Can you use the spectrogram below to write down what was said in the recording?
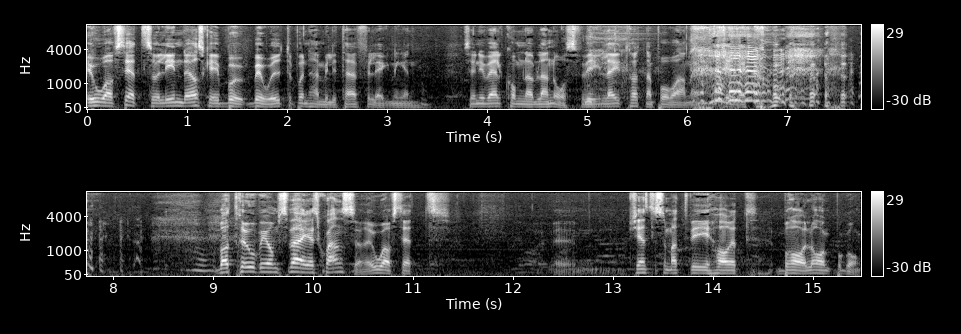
Oavsett så Linda och jag ska ju bo, bo ute på den här militärförläggningen. Så är ni välkomna bland oss för vi lär ju tröttna på varandra. Vad tror vi om Sveriges chanser oavsett? Eh, känns det som att vi har ett bra lag på gång?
